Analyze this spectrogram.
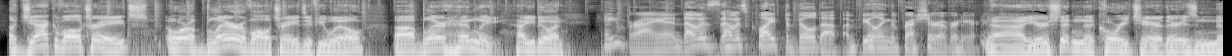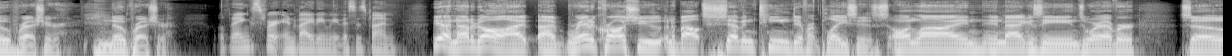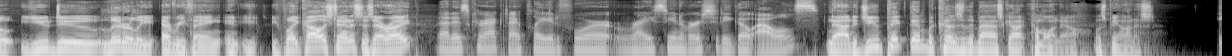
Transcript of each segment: a jack of all trades, or a Blair of all trades, if you will, uh, Blair Henley. How you doing? Hey Brian, that was that was quite the buildup. I'm feeling the pressure over here. Uh, you're sitting in the Corey chair. There is no pressure. No pressure. Well, thanks for inviting me. This is fun. Yeah, not at all. I, I ran across you in about 17 different places, online, in magazines, wherever. So you do literally everything. And you, you play college tennis, is that right? That is correct. I played for Rice University. Go Owls. Now, did you pick them because of the mascot? Come on now, let's be honest.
